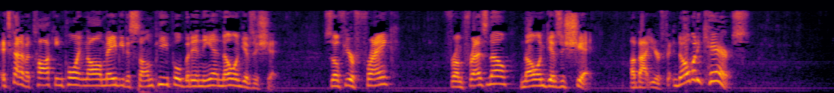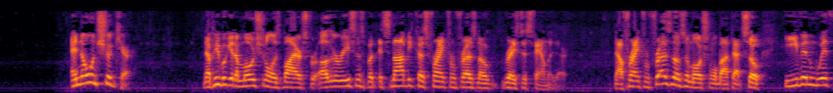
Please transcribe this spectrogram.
It's kind of a talking point and all, maybe to some people, but in the end, no one gives a shit. So if you're Frank from Fresno, no one gives a shit about your. Nobody cares. And no one should care. Now, people get emotional as buyers for other reasons, but it's not because Frank from Fresno raised his family there. Now, Frank from Fresno is emotional about that. So even with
